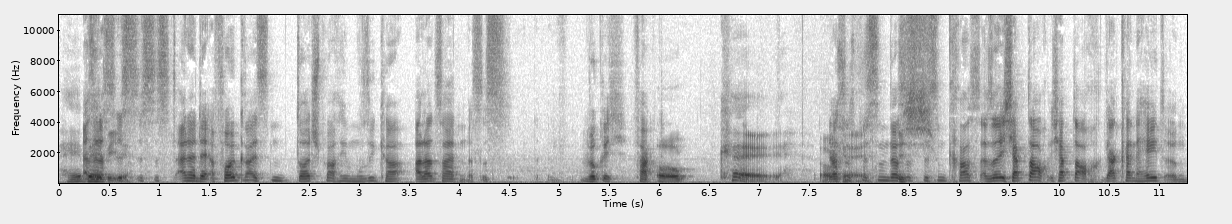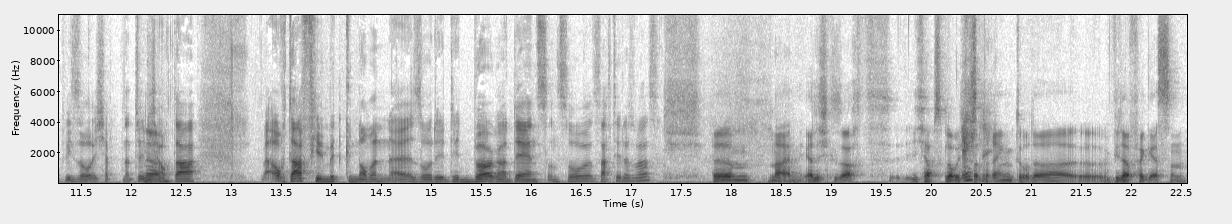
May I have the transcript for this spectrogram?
Hey also Baby. Es ist, es ist einer der erfolgreichsten deutschsprachigen Musiker aller Zeiten. Das ist wirklich Fakt. Okay. Okay. Das ist ein bisschen, das ich, ist bisschen krass. Also ich habe da auch, ich habe da auch gar keinen Hate irgendwie so. Ich habe natürlich ja. auch da, auch da viel mitgenommen, äh, so den, den, Burger Dance und so. Sagt ihr das was? Ähm, nein, ehrlich gesagt, ich habe es glaube ich Echt verdrängt nicht? oder äh, wieder vergessen.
